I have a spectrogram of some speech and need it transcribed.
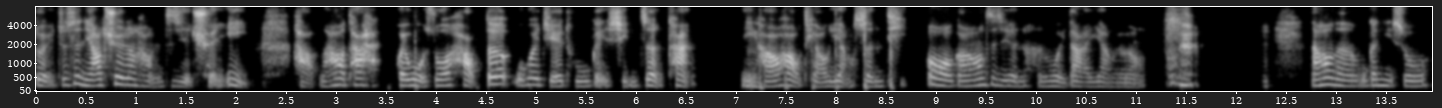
对，就是你要确认好你自己的权益。好，然后他还回我说：“好的，我会截图给行政看。”你好好调养身体哦，搞像自己很很伟大一样，有没有？然后呢，我跟你说，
